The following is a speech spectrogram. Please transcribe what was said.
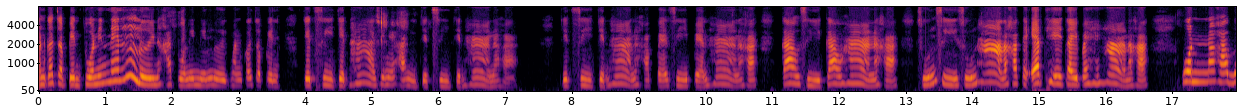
ันก็จะเป็นตัวเน้นๆเลยนะคะ ตัวเน้นๆเลย มันก็จะเป็นเจ็ดสี่เจ็ดห้าใช่ไหมคะหนี่เจ็ดสี่เจ็ดห้านะคะเจ็ดสี่เจ็ดห้านะคะแปดสี่แปดห้านะคะเก้าสี่เก้าห้านะคะศูนย์สี่ศูนย์ห้านะคะ แต่แอดเทใจไปให้ห้านะคะ บนนะคะบ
